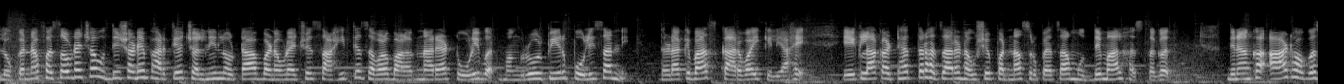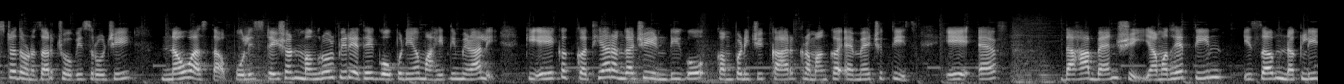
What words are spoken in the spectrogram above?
लोकांना फसवण्याच्या उद्देशाने भारतीय चलनी नोटा बनवण्याचे साहित्य जवळ बाळगणाऱ्या टोळीवर मंगरुळपीर पोलिसांनी धडाकेबाज कारवाई केली आहे. एक लाख अठ्याहत्तर हजार नऊशे पन्नास रुपयाचा मुद्देमाल हस्तगत. दिनांक आठ ऑगस्ट दोन हजार चोवीस रोजी नऊ वाजता पोलीस स्टेशन मंगरुळपीर येथे गोपनीय माहिती मिळाली की एक कथिया रंगाची इंडिगो कंपनीची कार क्रमांक एम एच तीस ए एफ दहा ब्याऐंशी यामध्ये तीन इसम नकली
